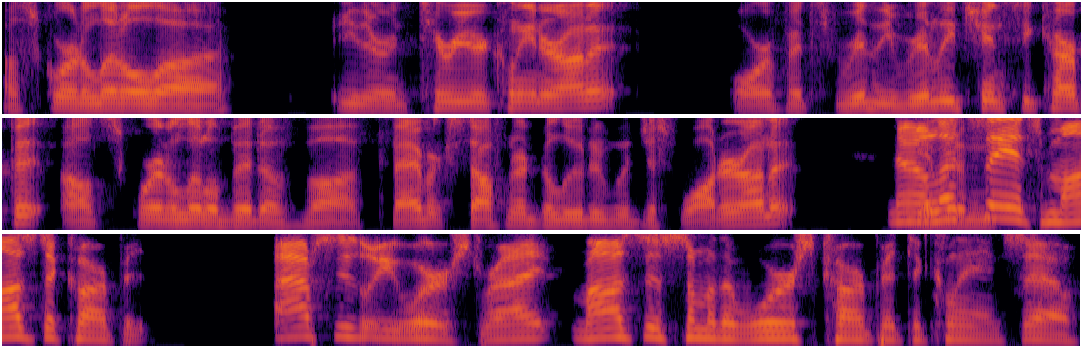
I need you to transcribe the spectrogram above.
I'll squirt a little uh, either interior cleaner on it or if it's really really chintzy carpet i'll squirt a little bit of uh, fabric softener diluted with just water on it No, Give let's a- say it's Mazda carpet. Absolutely worst, right? Mazda's some of the worst carpet to clean. So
